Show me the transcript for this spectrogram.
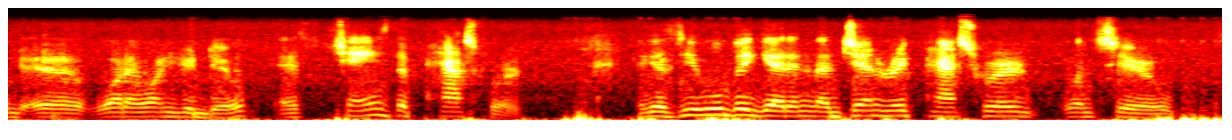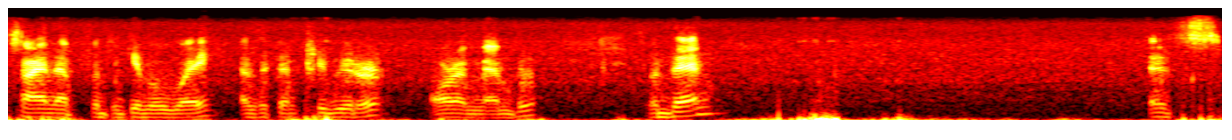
uh, what I want you to do is change the password. Because you will be getting a generic password once you sign up for the giveaway as a contributor or a member. But then it's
